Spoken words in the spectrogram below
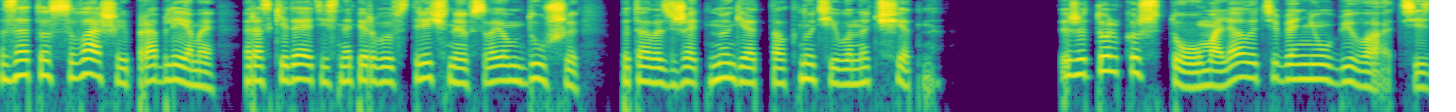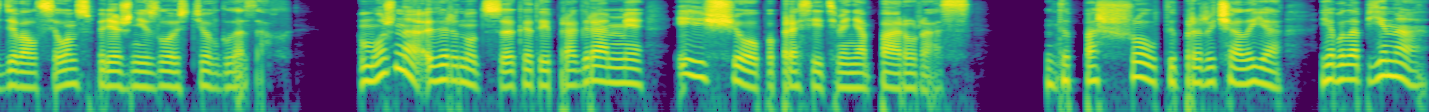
«Зато с вашей проблемы раскидаетесь на первую встречную в своем душе», пыталась сжать ноги и оттолкнуть его, но тщетно. «Ты же только что умоляла тебя не убивать», — издевался он с прежней злостью в глазах. «Можно вернуться к этой программе и еще попросить меня пару раз?» «Да пошел ты!» — прорычала я. «Я была пьяна».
